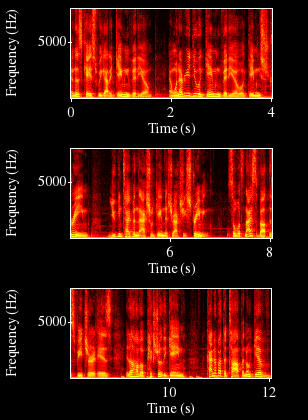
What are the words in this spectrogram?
In this case, we got a gaming video, and whenever you do a gaming video, a gaming stream, you can type in the actual game that you're actually streaming. So what's nice about this feature is it'll have a picture of the game kind of at the top and it'll give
